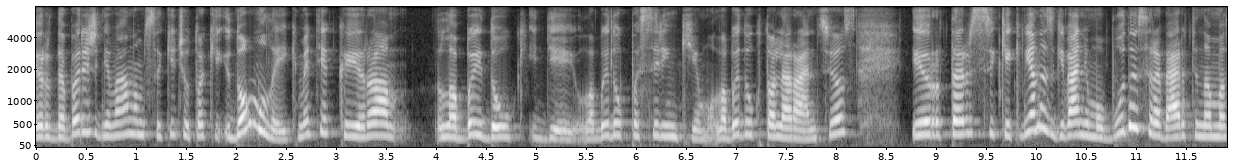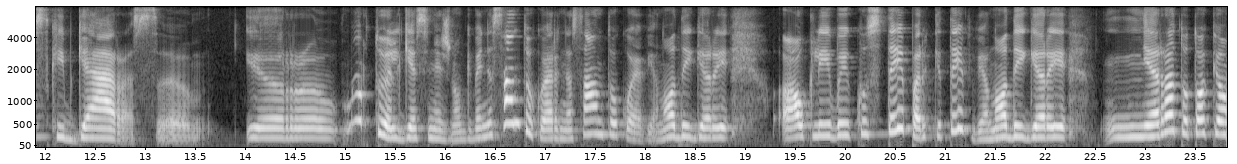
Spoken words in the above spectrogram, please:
Ir dabar išgyvenam, sakyčiau, tokį įdomų laikmetį, kai yra labai daug idėjų, labai daug pasirinkimų, labai daug tolerancijos ir tarsi kiekvienas gyvenimo būdas yra vertinamas kaip geras. Ir ar tu elgesi, nežinau, gyveni santokoje ar nesantokoje, vienodai gerai, aukliai vaikus taip ar kitaip, vienodai gerai. Nėra to tokio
